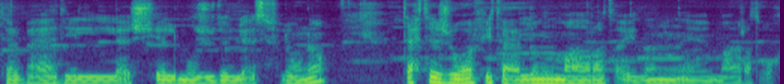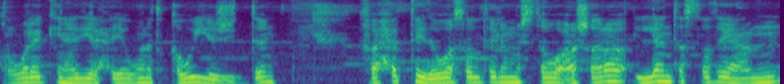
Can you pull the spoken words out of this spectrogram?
تربح هذه الأشياء الموجودة بالأسفل هنا. تحتاجها في تعلم المهارات أيضا مهارات أخرى. ولكن هذه الحيوانات قوية جدا. فحتى إذا وصلت إلى مستوى عشرة لن تستطيع أن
